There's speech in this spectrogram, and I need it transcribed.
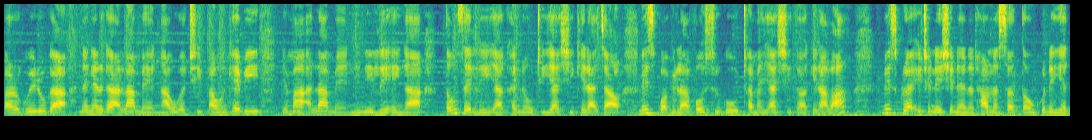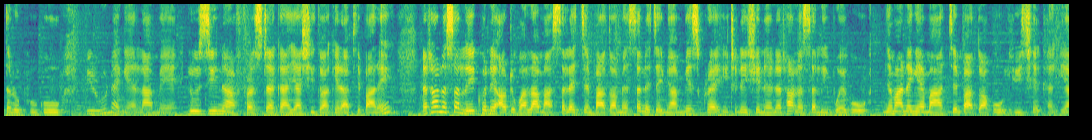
ပါရဂွေးတို့ကနိုင်ငံတကာအလှမယ်9ဦးအထိပါဝင်ခဲ့ပြီးမြန်မာအလှမယ်နီနီလေးအိမ်က34ရာခိုင်နှုန်းအထိရရှိခဲ့တာကြောင့် Miss Popular popular vote ဆုကိုထပ်မံရရှိသွားခဲ့တာပါ Miss Grand International 2023ခုနှစ်ရဲ့တရုတ်ဖူကိုပီရူးနိုင်ငံလာမယ် Lucina Foster ကရရှိသွားခဲ့တာဖြစ်ပါတယ်2024ခုနှစ်အောက်တိုဘာလမှာဆက်လက်ကျင်းပသွားမယ့်12ကြိမ်မြောက် Miss Grand International 2024ပွဲကိုမြန်မာနိုင်ငံမှာကျင်းပသွားဖို့ရွေးချယ်ခံခဲ့ရ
